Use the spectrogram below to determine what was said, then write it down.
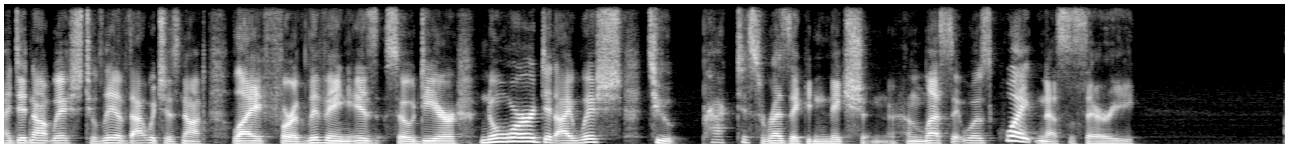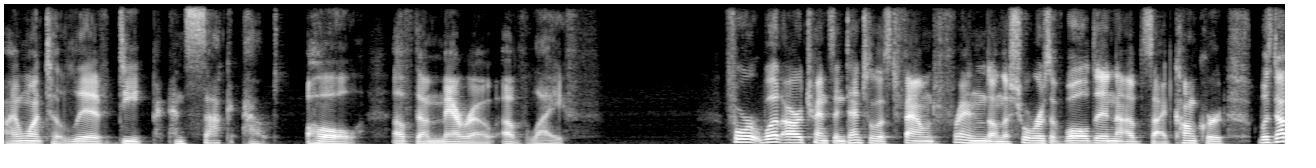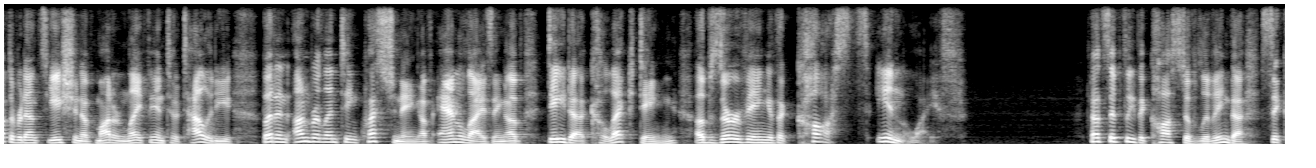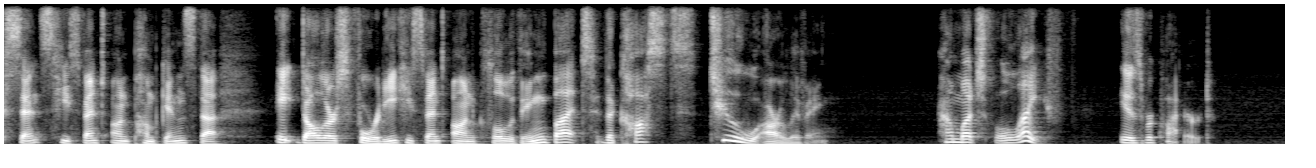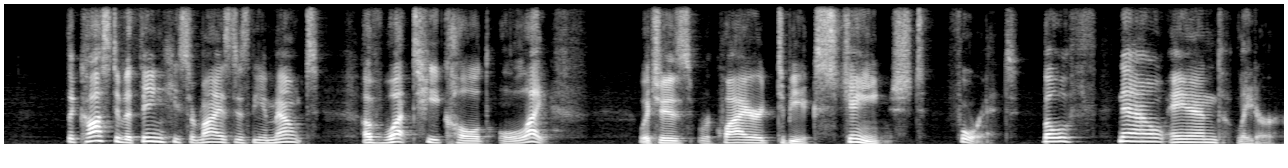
I did not wish to live that which is not life, for living is so dear, nor did I wish to practice resignation unless it was quite necessary. I want to live deep and suck out all of the marrow of life. For what our transcendentalist found friend on the shores of Walden outside Concord was not the renunciation of modern life in totality, but an unrelenting questioning of analyzing, of data collecting, observing the costs in life. Not simply the cost of living, the six cents he spent on pumpkins, the $8.40 he spent on clothing, but the costs to our living. How much life is required. The cost of a thing, he surmised, is the amount of what he called life, which is required to be exchanged for it, both now and later.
